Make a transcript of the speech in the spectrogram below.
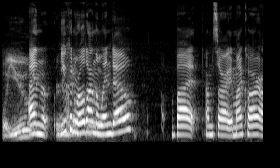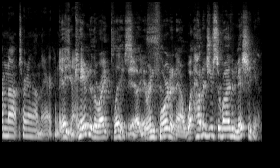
Well, you And you can roll down the window, but I'm sorry, in my car, I'm not turning on the air conditioner. yeah, conditioning. you came to the right place. Yeah, uh, you're in Florida now. What? How did you survive in Michigan?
